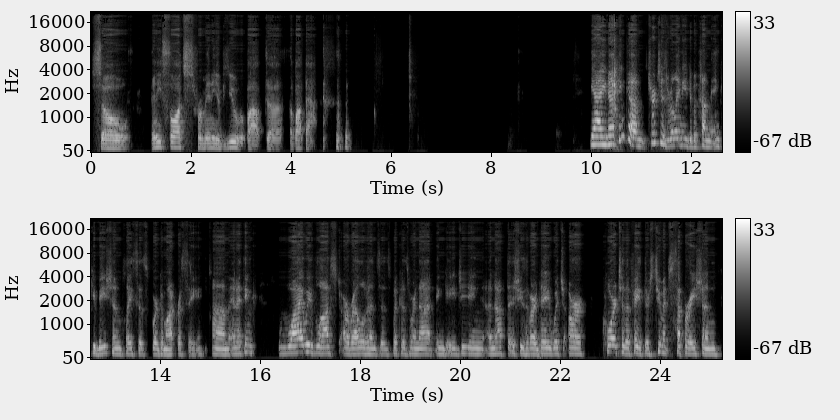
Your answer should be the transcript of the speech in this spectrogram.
So any thoughts from any of you about uh, about that? yeah, you know, I think um, churches really need to become incubation places for democracy, um, and I think why we've lost our relevance is because we're not engaging enough the issues of our day, which are core to the faith. There's too much separation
